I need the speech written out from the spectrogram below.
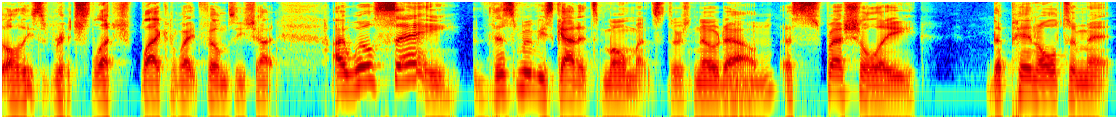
all these rich, lush black and white films he shot. I will say this movie's got its moments. There's no doubt, especially the penultimate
